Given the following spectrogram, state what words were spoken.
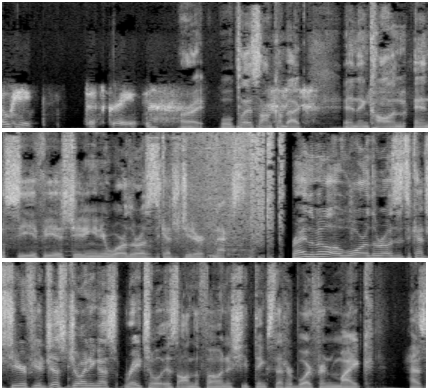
Okay, that's great. All right. Well, we'll play a song, come back, and then call him and see if he is cheating in your War of the Roses to Catch a Cheater next. Right in the middle of War of the Roses to Catch a Cheater, if you're just joining us, Rachel is on the phone and she thinks that her boyfriend Mike has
